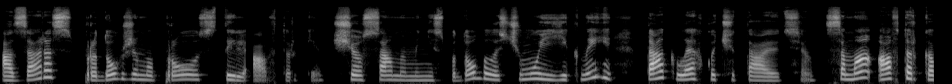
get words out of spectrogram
А зараз продовжимо про стиль авторки. Що саме мені сподобалось, чому її книги так легко читаються. Сама авторка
